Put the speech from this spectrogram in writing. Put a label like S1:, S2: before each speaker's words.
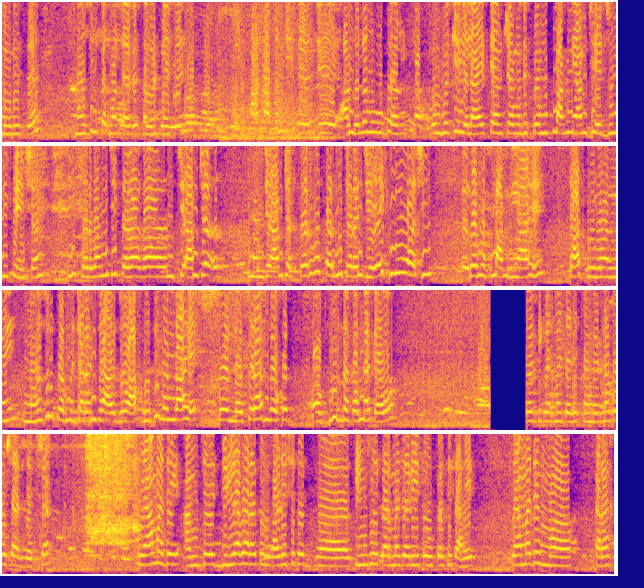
S1: शिंदेचे महसूल कर्मचारी संघटनेचे. आज आपण इथे जे आंदोलन उभं उभं केलेलं आहे त्यांच्यामध्ये प्रमुख मागणी आमची जुनी पेन्शन. ही सर्वांची तळागाळांची आमच्या म्हणजे आमच्या सर्व कर्मचाऱ्यांची एकमेव अशी प्रमुख मागणी आहे. त्याचप्रमाणे महसूल कर्मचाऱ्यांचा जो आकृतीबंध आहे तो लवकरात लवकर पूर्ण करण्यात यावं.
S2: कर्मचारी संघटना कोषाध्यक्ष. यामध्ये आमचे जिल्हाभरातून अडीचशे ते तीनशे कर्मचारी इथे उपस्थित आहेत. यामध्ये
